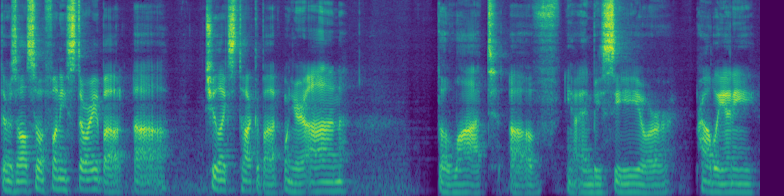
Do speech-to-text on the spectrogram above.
there was also a funny story about uh, she likes to talk about when you're on the lot of you know NBC or probably any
